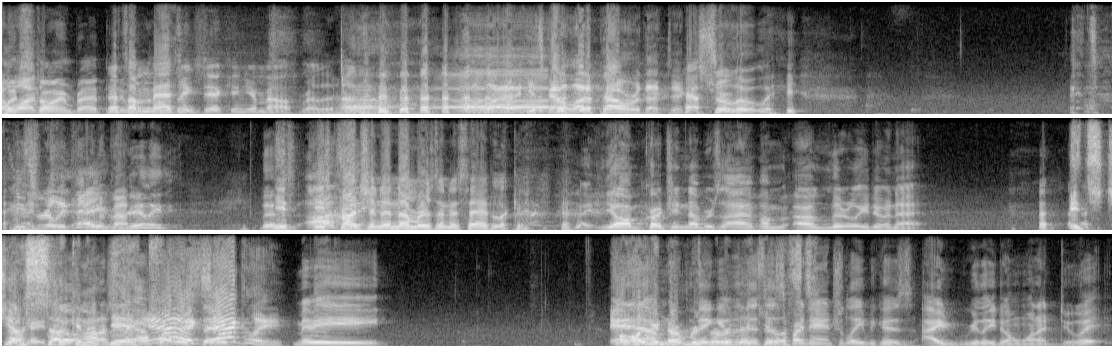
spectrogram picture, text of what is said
put one. starring Brad Pitt That's in a one of those magic dick in your mouth, brother. A lot- he's got a lot of power with that dick. Absolutely. He's really I thinking about really, it. Listen, he's, he's honestly- crunching the numbers in his head. Look at I- Yo, I'm crunching numbers. I'm, I'm, I'm literally doing that. It's just Okay, sucking so a dick. I'll Yeah, exactly. Maybe. And All your I'm numbers are thinking of this ridiculous. financially because I really don't want to do it.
